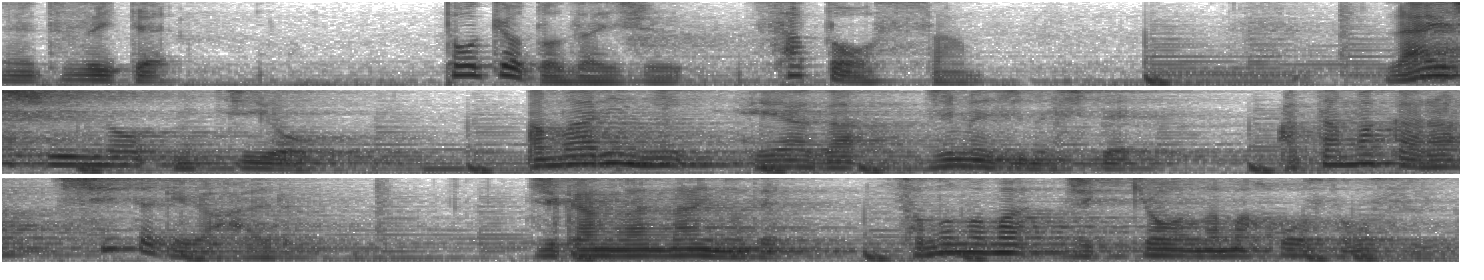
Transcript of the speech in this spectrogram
えー続いて東京都在住佐藤さん。来週の日曜。あまりに部屋がジメジメして頭からしいたけが入る。時間がないのでそのまま実況生放送をする。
